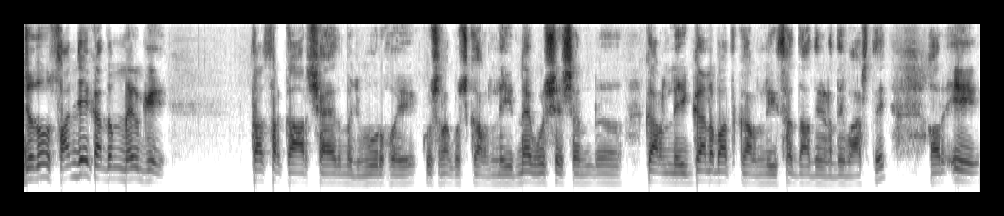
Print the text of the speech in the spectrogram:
ਜਦੋਂ ਸਾਂਝੇ ਕਦਮ ਮਿਲ ਗਏ, ਤਾਂ ਸਰਕਾਰ ਸ਼ਾਇਦ ਮਜਬੂਰ ਹੋਏ, ਕੁਛ ਨਾ ਕੁਛ ਕਰਨ ਲਈ, ਨੈਗੋਸ਼ੀਏਸ਼ਨ ਕਰਨ ਲਈ, ਗੱਲਬਾਤ ਕਰਨ ਲਈ ਸੱਦਾ ਦੇਣ ਦੇ ਵਾਸਤੇ। ਔਰ ਇਹ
